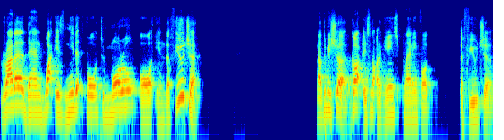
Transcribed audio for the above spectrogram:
rather than what is needed for tomorrow or in the future. Now, to be sure, God is not against planning for the future,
